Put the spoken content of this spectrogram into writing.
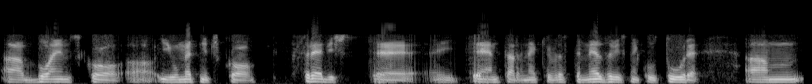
a, boemsko a, i umetničko središte i centar neke vrste nezavisne kulture. Um,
